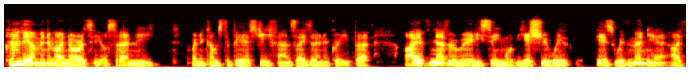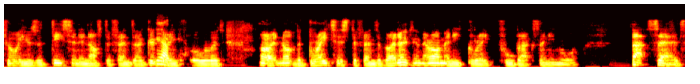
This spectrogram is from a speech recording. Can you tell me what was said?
clearly I'm in a minority, or certainly when it comes to PSG fans, they don't agree. But I've never really seen what the issue with is with Meunier. I thought he was a decent enough defender, good Yeah. going forward. All right, not the greatest defender, but I don't think there are many great fullbacks anymore. That said,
